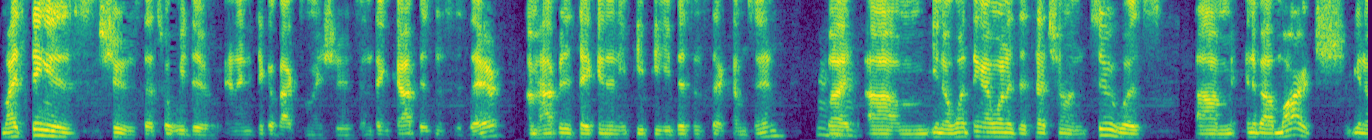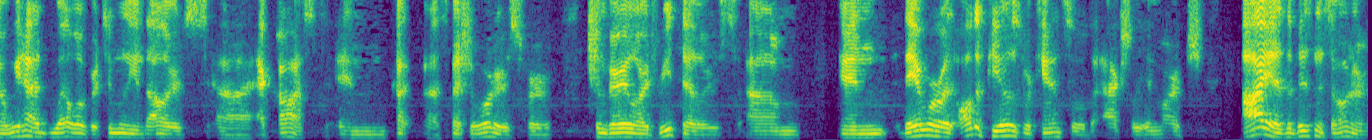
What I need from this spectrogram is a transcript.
my thing is shoes. That's what we do. And I need to go back to my shoes. And thank God business is there. I'm happy to take in any PPE business that comes in. Mm-hmm. But, um, you know, one thing I wanted to touch on too was, um, in about March, you know, we had well over $2 million uh, at cost in cut, uh, special orders for some very large retailers. Um, and they were, all the POs were canceled actually in March. I, as a business owner,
